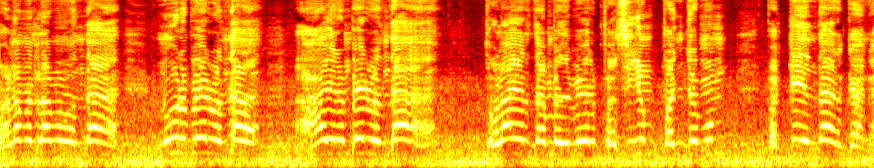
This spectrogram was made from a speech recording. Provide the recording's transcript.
பணம் இல்லாமல் வந்தால் நூறு பேர் வந்தால் ஆயிரம் பேர் வந்தால் தொள்ளாயிரத்தி ஐம்பது பேர் பசியும் பஞ்சமும் பட்டியும் தான் இருக்காங்க.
